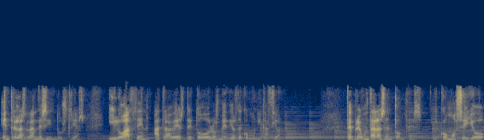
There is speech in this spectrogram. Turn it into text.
entre las grandes industrias y lo hacen a través de todos los medios de comunicación. Te preguntarás entonces, ¿y cómo sé yo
